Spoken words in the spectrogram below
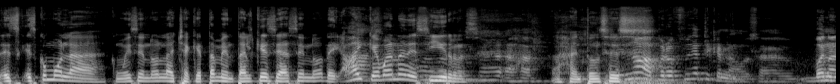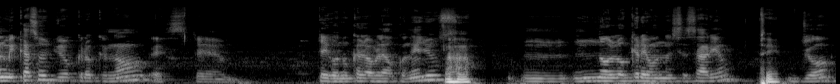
es, es como la, como dicen, ¿no? La chaqueta mental que se hace, ¿no? De, ay, Ah, ¿qué sí, van a decir? no, o sea, ajá. Ajá, entonces... No, pero fíjate que no, o sea, bueno, en mi caso yo creo que no, este, te digo, nunca lo he hablado con ellos, Ajá, mm, no lo creo necesario, sí. yo,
